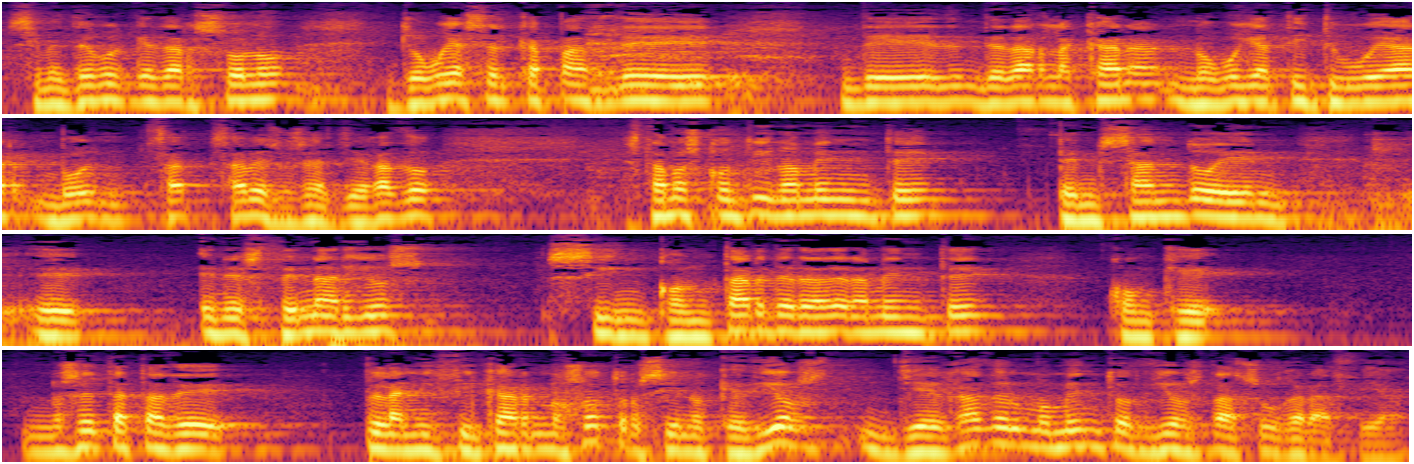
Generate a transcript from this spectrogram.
si me tengo que quedar solo, yo voy a ser capaz de, de, dar la cara, no voy a titubear, ¿sabes? O sea, llegado, estamos continuamente pensando en, eh, en escenarios sin contar verdaderamente con que no se trata de planificar nosotros, sino que Dios, llegado el momento, Dios da su gracia.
